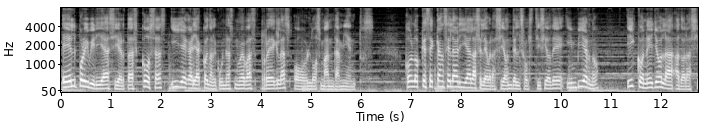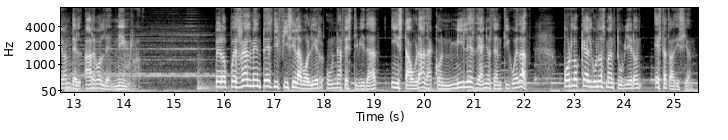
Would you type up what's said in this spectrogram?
él prohibiría ciertas cosas y llegaría con algunas nuevas reglas o los mandamientos, con lo que se cancelaría la celebración del solsticio de invierno y con ello la adoración del árbol de Nimrod. Pero pues realmente es difícil abolir una festividad instaurada con miles de años de antigüedad, por lo que algunos mantuvieron esta tradición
